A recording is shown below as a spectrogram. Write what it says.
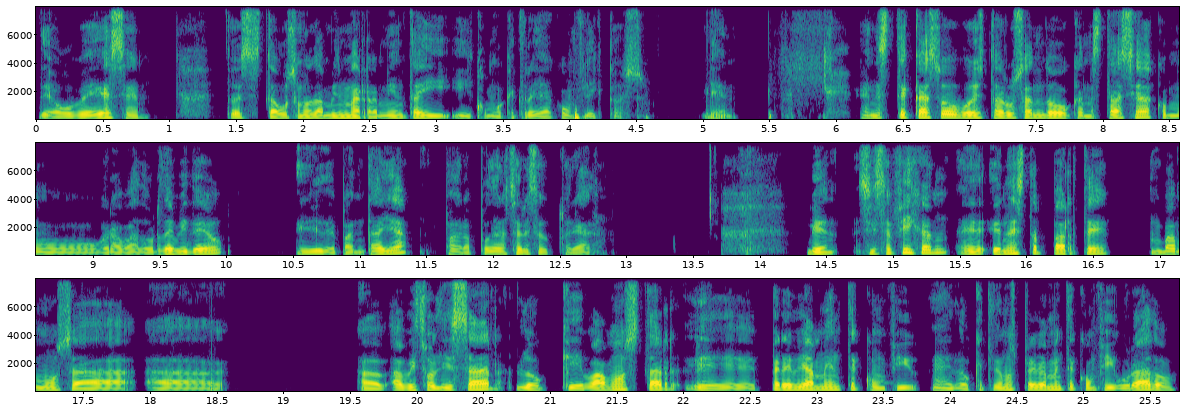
de OBS. Entonces estaba usando la misma herramienta y, y, como que traía conflictos. Bien. En este caso voy a estar usando Camtasia como grabador de video y de pantalla para poder hacer ese tutorial. Bien, si se fijan, eh, en esta parte vamos a, a, visualizar lo que vamos a estar eh, previamente, eh, lo que tenemos previamente configurado,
